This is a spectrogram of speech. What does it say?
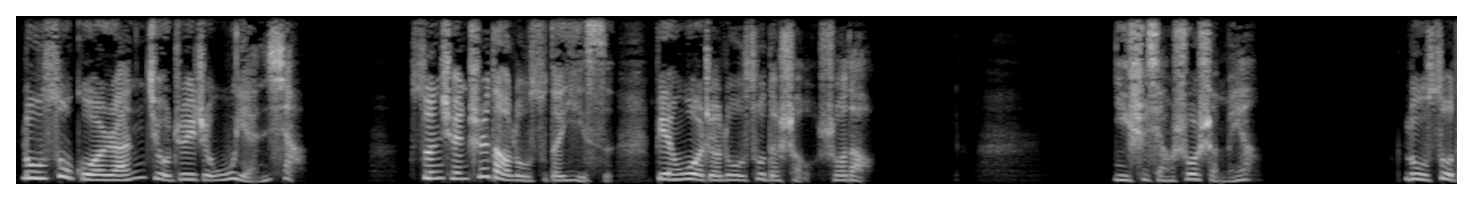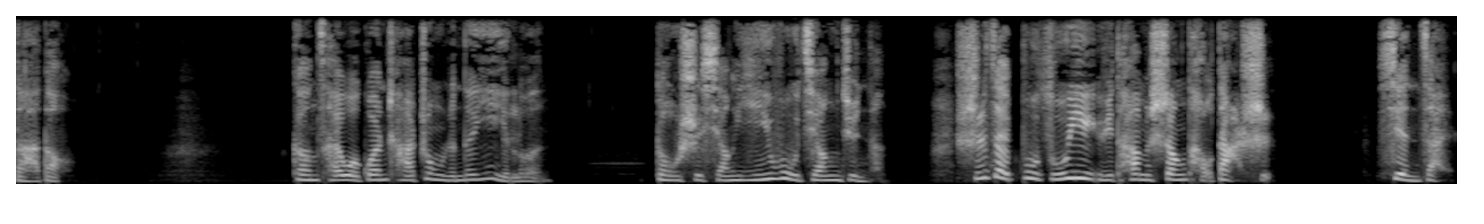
鲁肃果然就追至屋檐下。孙权知道鲁肃的意思，便握着鲁肃的手说道：“你是想说什么呀？”鲁肃答道。刚才我观察众人的议论，都是想贻误将军呢，实在不足以与他们商讨大事。现在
